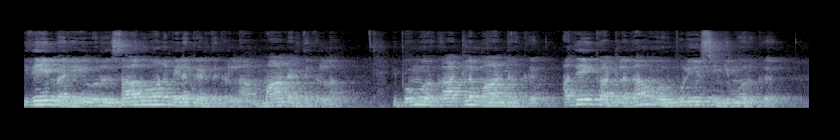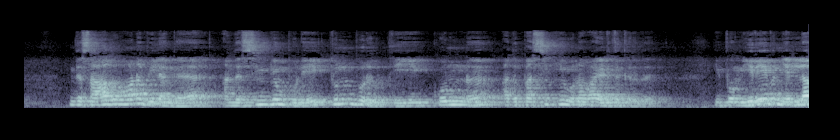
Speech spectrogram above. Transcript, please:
இதே மாதிரி ஒரு சாதுவான விலங்கு எடுத்துக்கலாம் மான் எடுத்துக்கலாம். இப்போ ஒரு காட்டில் மான் இருக்குது அதே காட்டில் தான் ஒரு புளியும் சிங்கமும் இருக்குது இந்த சாதுவான விலங்கை அந்த சிங்கம் புலி துன்புறுத்தி கொன்று அது பசிக்கு உணவாக எடுத்துக்கிறது. இப்போ இறைவன் எல்லா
